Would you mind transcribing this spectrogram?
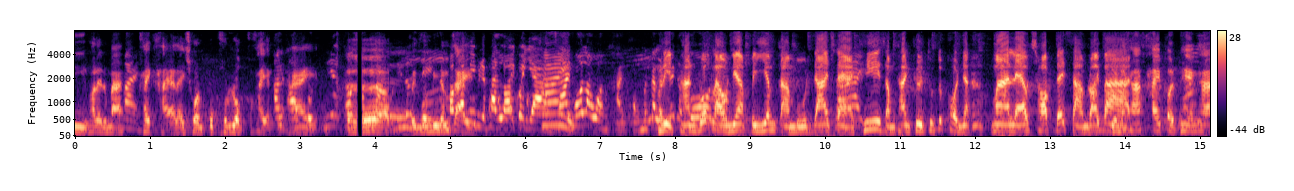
ดีเพราะอะไรรู้ไหมทำไม ใครขายอะไรชนปุ๊บเขาหลบเขาขายอย่างเอาอื่นเอาให้ เนี่ยเออ เป็นคนมีน้ำเพราะใจเขามีผลิตภัณฑ์ร้อยกว่าอย่าง ใช่ใช่เพราะเราอะขายของมาแต่ละผลิตภัณฑ์พวกเราเนี่ยไปเยี่ยมตามบูธได้แต่ที่สำคัญคือทุกๆ คนเนี่ยมาแล้วช็อปได้ 300 บาเดี๋ยวท นะคะ ใครเปิดเพลงคะ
